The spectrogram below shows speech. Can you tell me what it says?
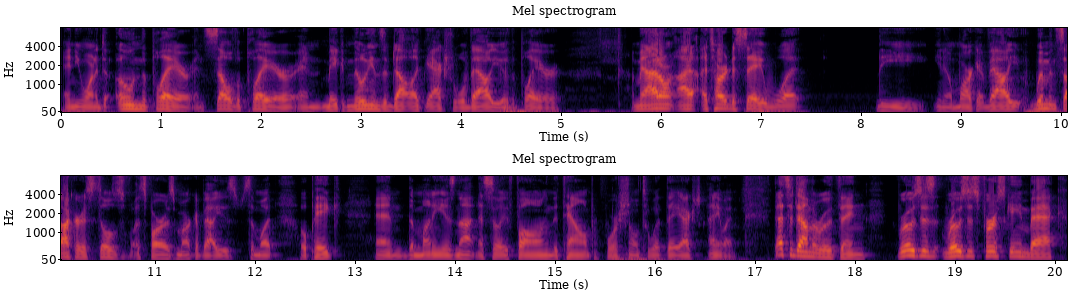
and you wanted to own the player and sell the player and make millions of dollars, like the actual value of the player. I mean, I don't. I, it's hard to say what the you know market value. Women's soccer is still, as far as market value, is somewhat opaque, and the money is not necessarily following the talent proportional to what they actually. Anyway, that's a down the road thing. Rose's Rose's first game back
